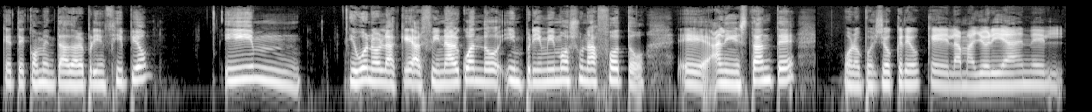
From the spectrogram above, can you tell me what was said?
que te he comentado al principio. Y, y bueno, la que al final cuando imprimimos una foto eh, al instante, bueno, pues yo creo que la mayoría en el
